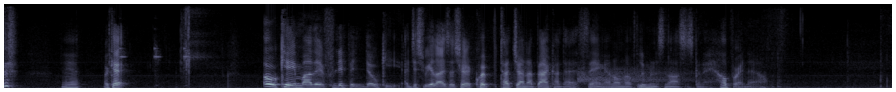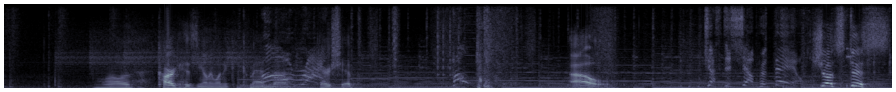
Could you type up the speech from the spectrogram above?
yeah. Okay. Okay, mother flippin' dokie. I just realized I should equip Tatjana back on that thing. I don't know if Luminous Nos is gonna help right now. Well, Kharg is the only one who can command the right. airship. Ow. Justice shall prevail. Justice!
